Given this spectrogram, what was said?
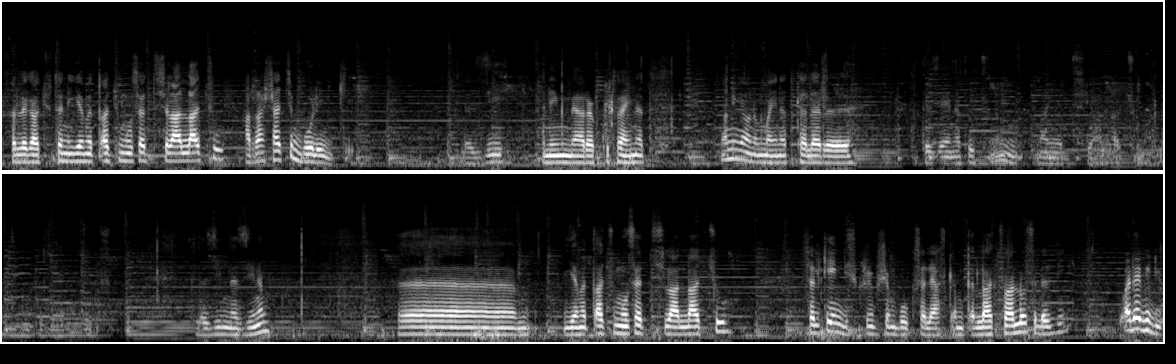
የፈለጋችሁትን እየመጣችሁ መውሰድ ትችላላችሁ። አድራሻችን ቦሌ ሚካኤል። ስለዚህ እኔ የሚያረኩት አይነት ማንኛውንም አይነት color እንደዚህ አይነቶቹንም ማግኘት ትችላላችሁ ማለት ነው። ስለዚህ እነዚህንም እየመጣችሁ መውሰድ ትችላላችሁ። ስልኬን description box ላይ ያስቀምጥላችኋለሁ። ስለዚህ ወደ ቪዲዮ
